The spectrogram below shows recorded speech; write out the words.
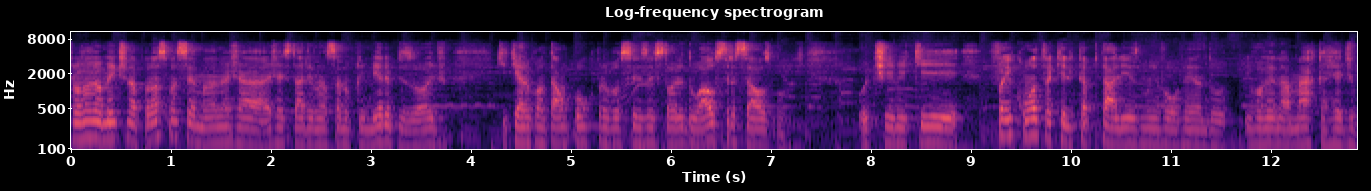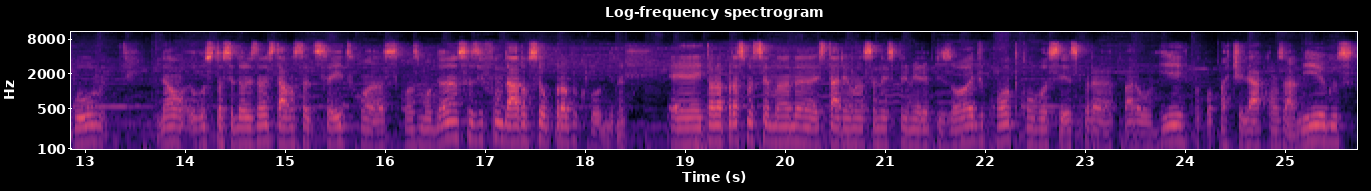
provavelmente na próxima semana já, já estarei lançando o primeiro episódio que quero contar um pouco para vocês a história do Austria Salzburg o time que foi contra aquele capitalismo envolvendo, envolvendo a marca Red Bull. Não, os torcedores não estavam satisfeitos com as, com as mudanças e fundaram seu próprio clube. Né? É, então na próxima semana estarei lançando esse primeiro episódio. Conto com vocês para ouvir, para compartilhar com os amigos.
